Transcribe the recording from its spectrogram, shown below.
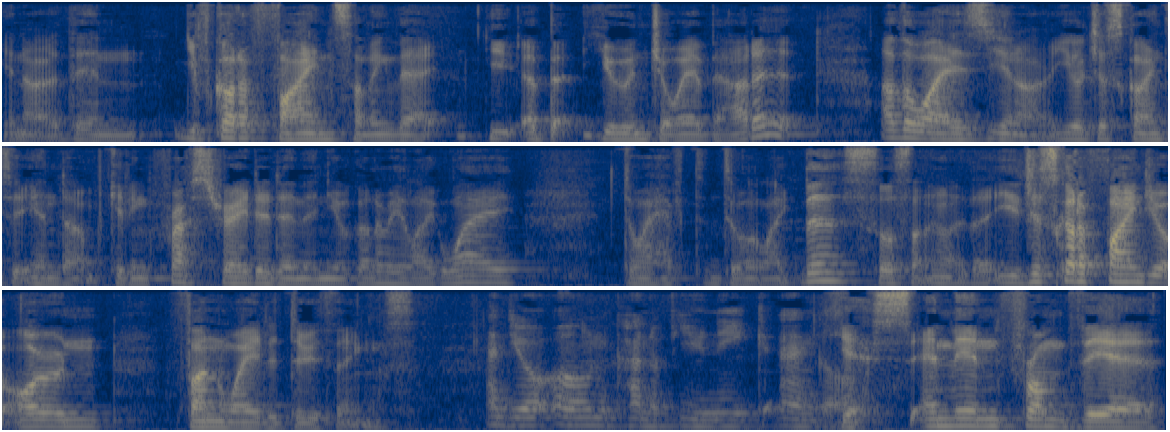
you know, then you've got to find something that you you enjoy about it. Otherwise, you know, you're just going to end up getting frustrated, and then you're going to be like, why do I have to do it like this or something like that? You just got to find your own fun way to do things. and your own kind of unique angle Yes, and then from there,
